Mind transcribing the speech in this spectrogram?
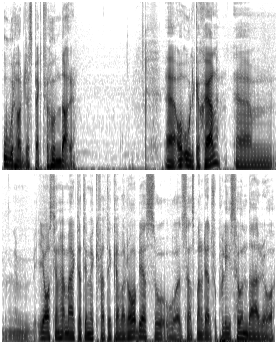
oerhörd respekt för hundar. Eh, av olika skäl. Eh, I Asien har jag märkt att det är mycket för att det kan vara rabies och, och sen så man är rädd för polishundar och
